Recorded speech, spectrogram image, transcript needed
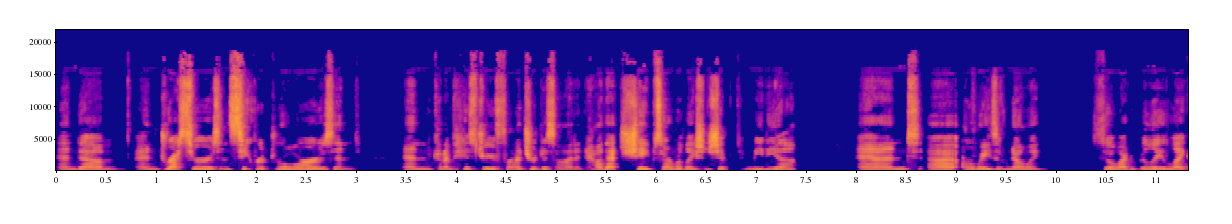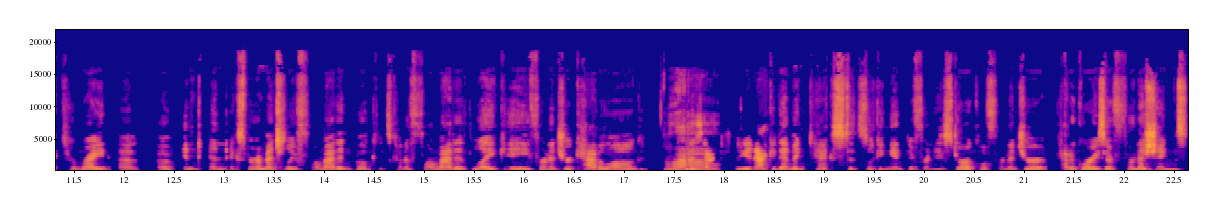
and um, and dressers and secret drawers and and kind of history of furniture design and how that shapes our relationship to media and uh, our ways of knowing. So I'd really like to write a, a, an experimentally formatted book that's kind of formatted like a furniture catalog. Wow. It is actually an academic text that's looking at different historical furniture categories of furnishings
